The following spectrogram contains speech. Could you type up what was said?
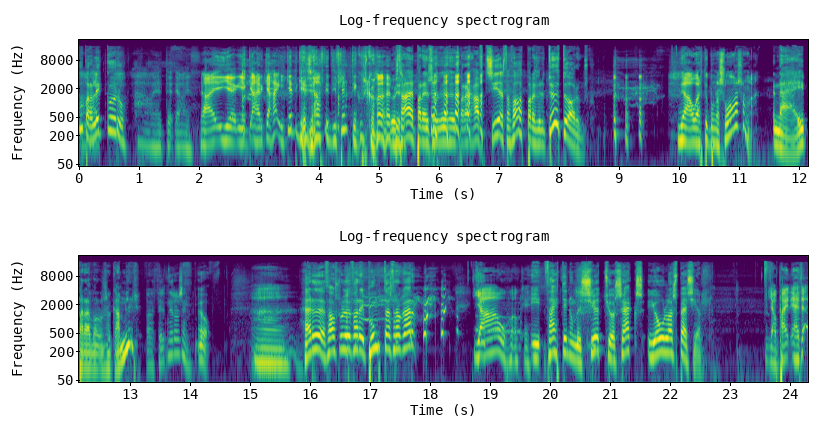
Þú bara liggur og Já, þetta er, já, já. Já, ég, ég, það er ekki, hæ- ég get ekki þessi haft þetta í flimtingu, sko. Það er bara eins og við höfum bara haft síðasta þátt bara fyrir 20 árum sko. Já, ertu búin að sofa svona? Nei, bara vorum svo gamlir. Bara þyrnir á sinn. Jó. Uh, Herðu, þá skulum við fara í punktastrákar. Já, ok. Í þætti númer 76 Jólaspecial Já, pæl, þetta-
